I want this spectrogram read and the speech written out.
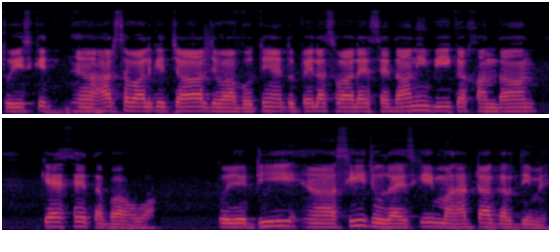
तो इसके हर सवाल के चार जवाब होते हैं। तो पहला सवाल है, सैदानी बी का ख़ानदान कैसे तबाह हुआ? तो ये डी सी जुज़ है इसकी मरहटा गर्दी में।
